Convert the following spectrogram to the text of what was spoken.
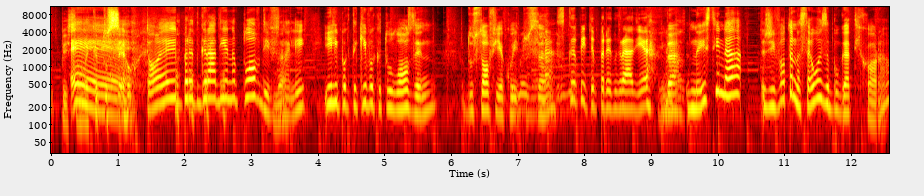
описваме е, като село. То е предградие на Пловдив, да. нали? Или пък такива като Лозен до София, които са... Скъпите предградия. Да. Наистина, живота на село е за богати хора,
